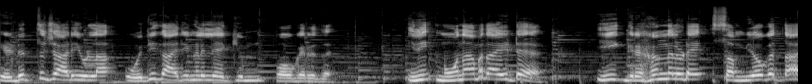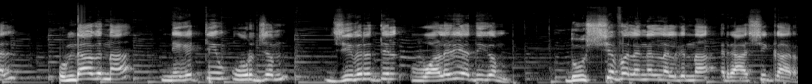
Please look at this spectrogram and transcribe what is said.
എടുത്തു ചാടിയുള്ള ഒരു കാര്യങ്ങളിലേക്കും പോകരുത്. ഇനി മൂന്നാമതായിട്ട് ഈ ഗ്രഹങ്ങളുടെ സംയോഗത്താൽ ഉണ്ടാകുന്ന നെഗറ്റീവ് ഊർജം ജീവിതത്തിൽ വളരെയധികം ദൂഷ്യഫലങ്ങൾ നൽകുന്ന രാശിക്കാർ.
